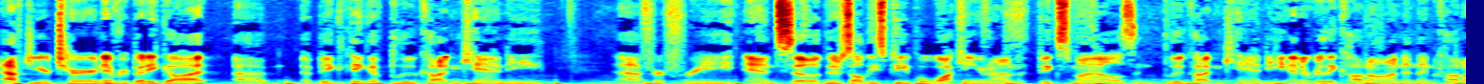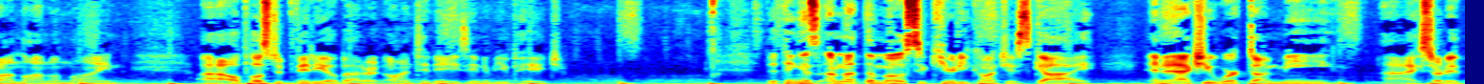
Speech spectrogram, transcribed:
after your turn, everybody got uh, a big thing of blue cotton candy uh, for free, and so there's all these people walking around with big smiles and blue cotton candy, and it really caught on, and then caught on on online. Uh, I'll post a video about it on today's interview page. The thing is, I'm not the most security conscious guy, and it actually worked on me. I started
